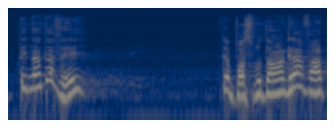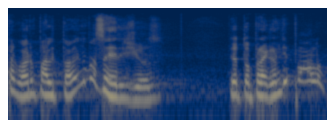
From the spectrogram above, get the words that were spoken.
Não tem nada a ver. Eu posso botar uma gravata agora, um paletó, e não vou ser religioso. Eu estou pregando de polo.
